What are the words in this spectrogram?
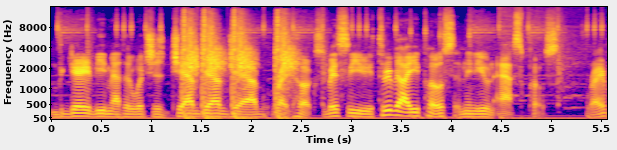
the Gary Vee method, which is jab jab jab right hook. So basically you do three value posts and then you do an ask post right?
